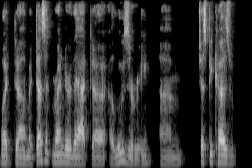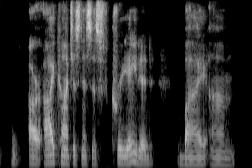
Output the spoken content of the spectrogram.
But um, it doesn't render that uh, illusory um, just because our I consciousness is created by um,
